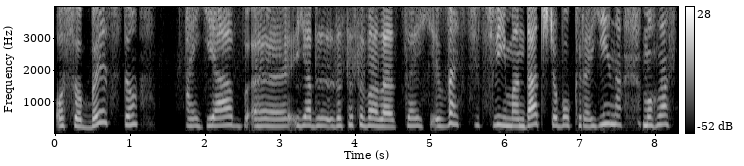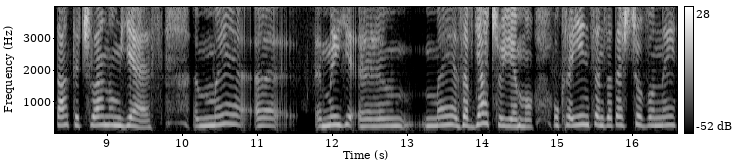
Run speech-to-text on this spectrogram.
особисто. Я б, е, я б застосувала цей весь свій мандат, щоб Україна могла стати членом ЄС. Ми, е, ми, е, ми завдячуємо українцям за те, що вони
